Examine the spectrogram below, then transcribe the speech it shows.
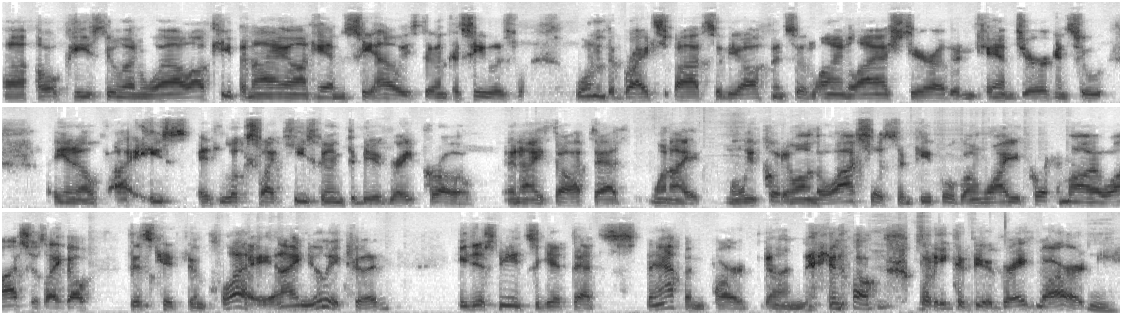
Uh, hope he's doing well. I'll keep an eye on him and see how he's doing because he was one of the bright spots of the offensive line last year, other than Cam Jurgens, who, you know, I, he's. It looks like he's going to be a great pro. And I thought that when I when we put him on the watch list, and people were going, "Why are you putting him on the watch list?" I go, this kid can play. And I knew he could. He just needs to get that snapping part done, you know. But he could be a great guard. Mm.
